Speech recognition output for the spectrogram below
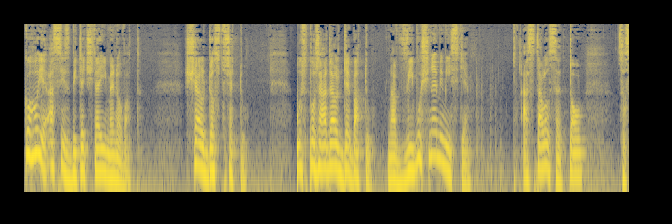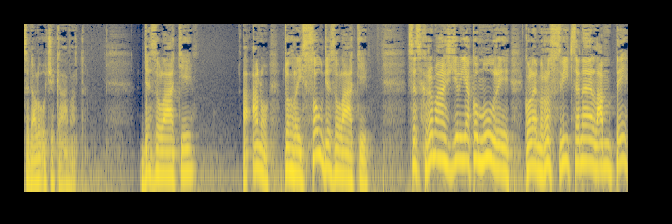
koho je asi zbytečné jmenovat. Šel do střetu uspořádal debatu na výbušném místě a stalo se to, co se dalo očekávat. Dezoláti, a ano, tohle jsou dezoláti, se schromáždili jako můry kolem rozsvícené lampy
